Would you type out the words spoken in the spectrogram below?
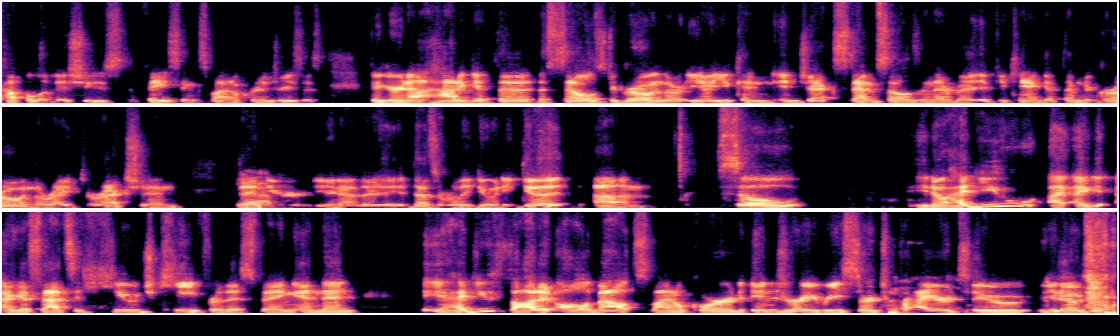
couple of issues facing spinal cord injuries is figuring out how to get the the cells to grow in the you know you can inject stem cells in there, but if you can't get them to grow in the right direction, then yeah. you're you know it doesn't really do any good. Um, so you know, had you I, I I guess that's a huge key for this thing, and then had you thought at all about spinal cord injury research prior to you know just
